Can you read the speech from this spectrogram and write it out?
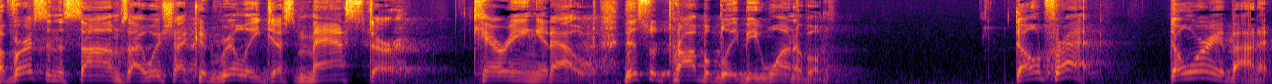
a verse in the Psalms I wish I could really just master carrying it out, this would probably be one of them. Don't fret. Don't worry about it.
